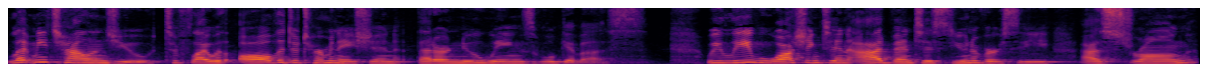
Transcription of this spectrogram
let me challenge you to fly with all the determination that our new wings will give us. We leave Washington Adventist University as strong,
